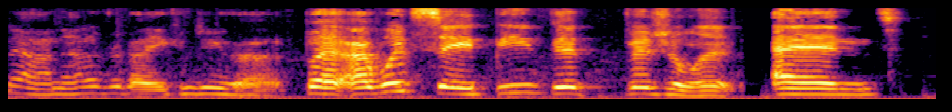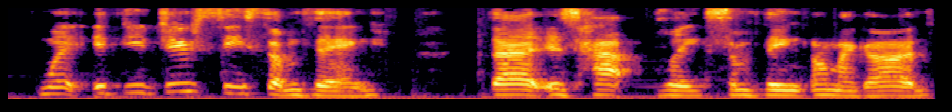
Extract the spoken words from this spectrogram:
No, not everybody can do that. But I would say be vi- vigilant and when if you do see something that is hap- like something, oh my god,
